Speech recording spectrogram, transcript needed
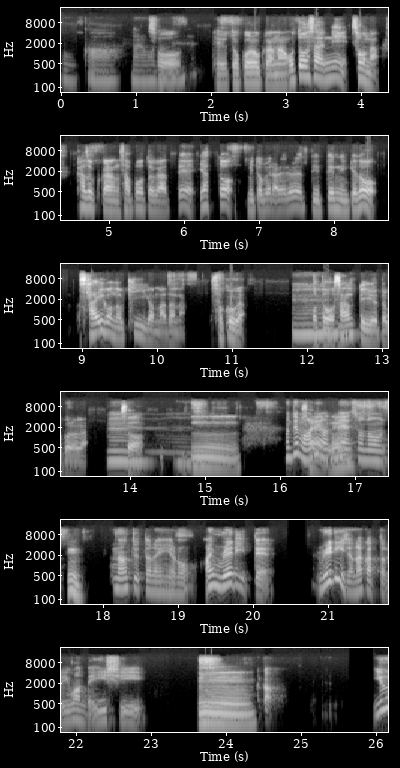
そうか。なるほど、そね。ていうところかな。お父さんに、そうな、家族からのサポートがあって、やっと認められるって言ってんねんけど、最後のキーがまだな。そこが、うんお父さんっていうところが。うんそううんうん。まあ、でもあれやんね、そそうの、うんなんて言ったらいいんやろ。I'm ready って、ready じゃなかったら言わんでいいし、うんなん。か、言う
